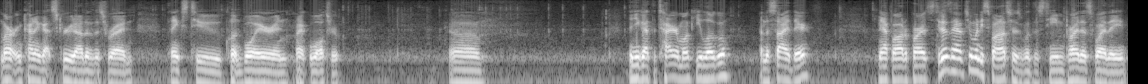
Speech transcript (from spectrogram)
Martin kind of got screwed out of this ride thanks to Clint Bowyer and Michael Waltrip. Um, then you got the Tire Monkey logo on the side there. Napa Auto Parts. He doesn't have too many sponsors with this team. Probably that's why they.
